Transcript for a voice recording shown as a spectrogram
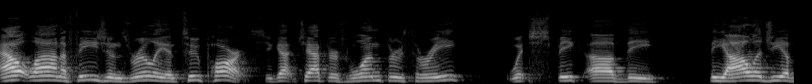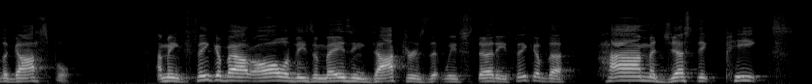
outline Ephesians really in two parts. You got chapters 1 through 3 which speak of the theology of the gospel. I mean, think about all of these amazing doctrines that we've studied. Think of the high, majestic peaks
